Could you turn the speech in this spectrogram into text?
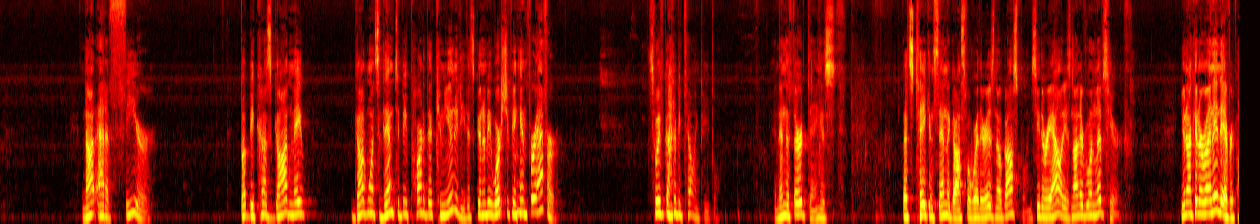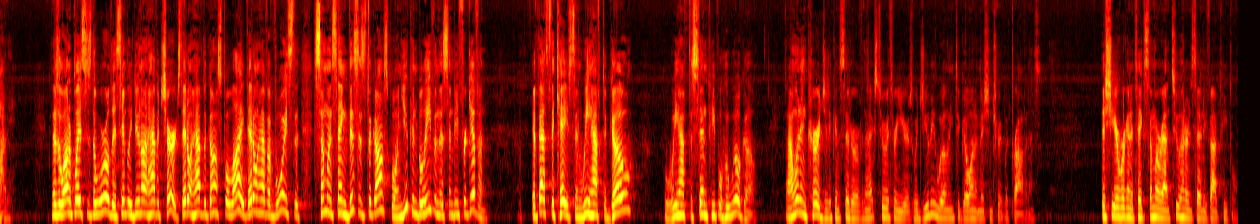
not out of fear, but because God may God wants them to be part of the community that's going to be worshiping him forever. So we've got to be telling people. And then the third thing is Let's take and send the gospel where there is no gospel. You see, the reality is not everyone lives here. You're not going to run into everybody. There's a lot of places in the world that simply do not have a church. They don't have the gospel light. They don't have a voice that someone's saying, This is the gospel, and you can believe in this and be forgiven. If that's the case, then we have to go, we have to send people who will go. And I want to encourage you to consider over the next two or three years would you be willing to go on a mission trip with Providence? This year, we're going to take somewhere around 275 people.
